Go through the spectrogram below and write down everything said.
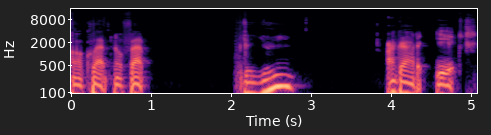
I'll clap, no fap. Yeah. I got it itch.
